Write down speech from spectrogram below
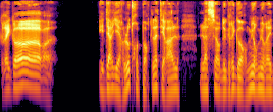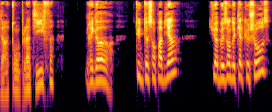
Grégor et derrière l'autre porte latérale, la sœur de Grégor murmurait d'un ton plaintif. Grégor, tu ne te sens pas bien? Tu as besoin de quelque chose?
